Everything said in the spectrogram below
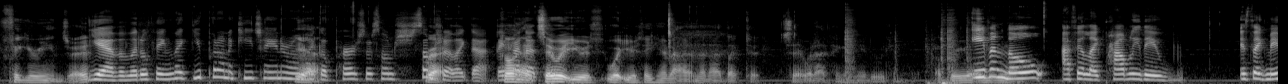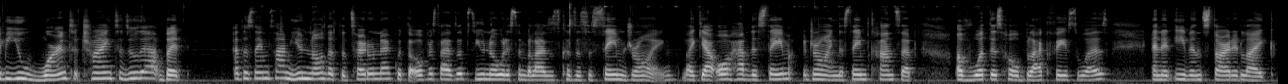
figurines, right? Yeah, the little thing like you put on a keychain or on Yeah. like a purse or some some Right. shit like that. They Go had ahead. that Say too. what you what you're thinking about, and then I'd like to say what I think, and maybe we can agree. Even though I feel like probably they, it's like maybe you weren't trying to do that, but at the same time, you know that the turtleneck with the oversized lips, you know what it symbolizes because it's the same drawing. Like y'all all have the same drawing, the same concept of what this whole blackface was, and it even started like.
